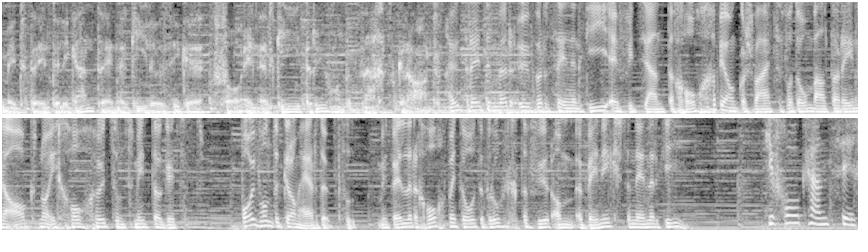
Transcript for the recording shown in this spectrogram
Mit den intelligenten Energielösungen von Energie 360 Grad. Heute reden wir über das energieeffiziente Kochen. Bianca Schweizer von der Umweltarena angenommen. Ich koche heute zum Mittag jetzt 500 Gramm Herdöpfel. Mit welcher Kochmethode brauche ich dafür am wenigsten Energie? Die Frage haben sich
